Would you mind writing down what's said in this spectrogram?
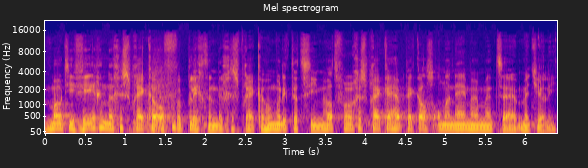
motiverende gesprekken of verplichtende gesprekken? Hoe moet ik dat zien? Wat voor gesprekken heb ik als ondernemer met, eh, met jullie?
